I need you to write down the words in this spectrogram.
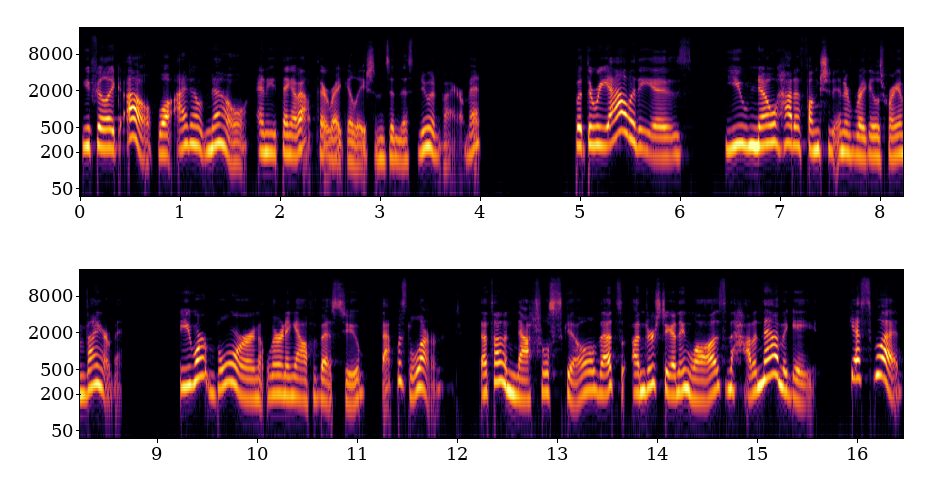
you feel like, oh, well, I don't know anything about their regulations in this new environment. But the reality is, you know how to function in a regulatory environment. You weren't born learning alphabet soup. That was learned. That's not a natural skill. That's understanding laws and how to navigate. Guess what?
